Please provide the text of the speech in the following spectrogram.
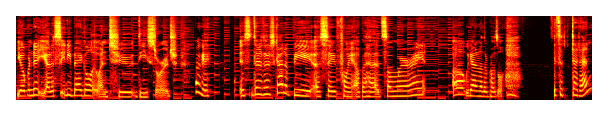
You opened it, you got a CD bagel, it went to the storage. Okay. Is there there's gotta be a save point up ahead somewhere, right? Oh, we got another puzzle. it's a dead end?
